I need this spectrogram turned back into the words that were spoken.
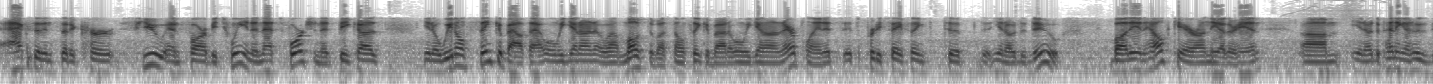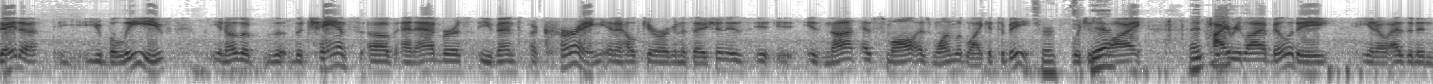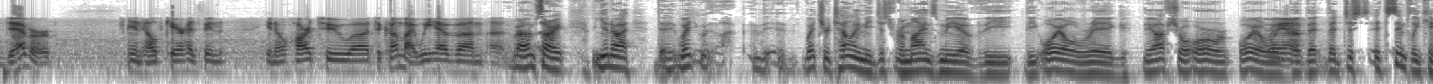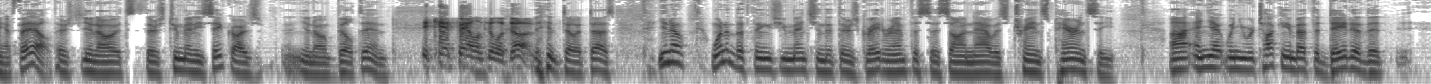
accidents that occur few and far between, and that's fortunate because you know we don't think about that when we get on. Well, most of us don't think about it when we get on an airplane. It's it's a pretty safe thing to you know to do, but in healthcare, on the other hand, um, you know, depending on whose data you believe, you know, the, the, the chance of an adverse event occurring in a healthcare organization is is not as small as one would like it to be. Sure. Which is yeah. why and, high reliability, you know, as an endeavor in healthcare has been you know hard to uh, to come by. We have. Um, uh, well, I'm sorry. You know, what what you're telling me just reminds me of the, the oil rig, the offshore oil, oil oh, rig yeah. that, that, that, just it simply can't fail. There's you know it's there's too many safeguards you know built in. It can't fail until it does. until it does. You know, one of the things you mentioned that there's greater emphasis on now is transparency, uh, and yet when you were talking about the data that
